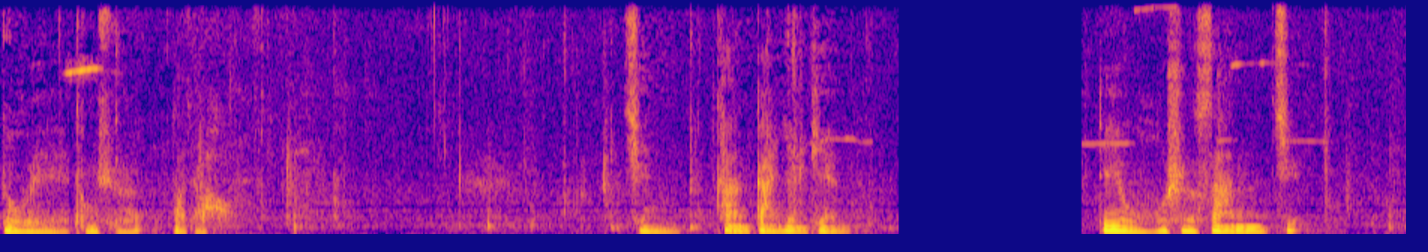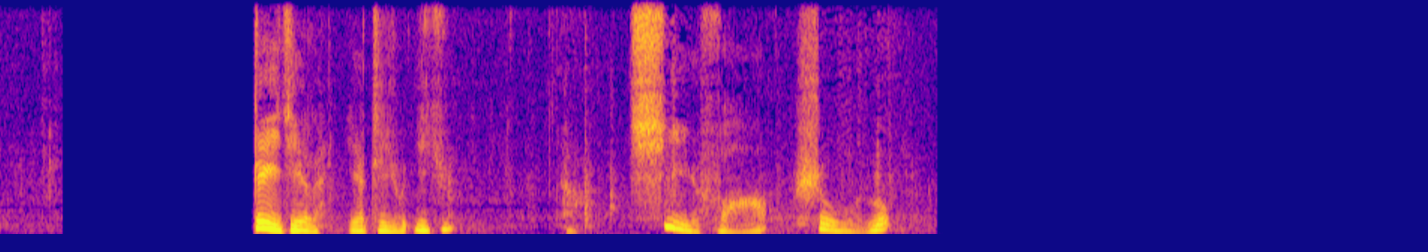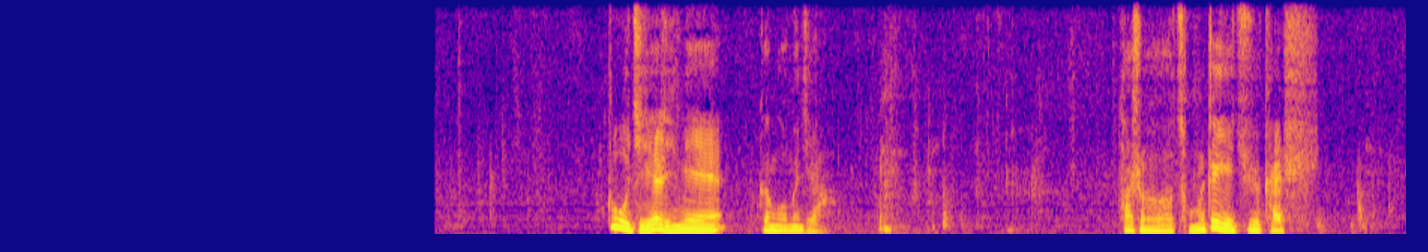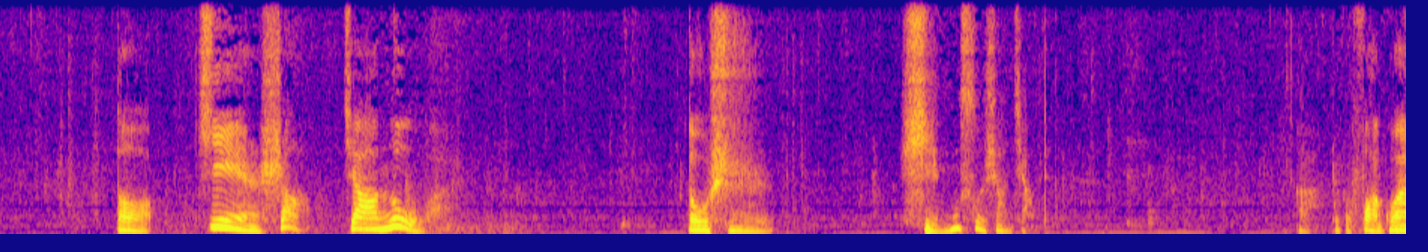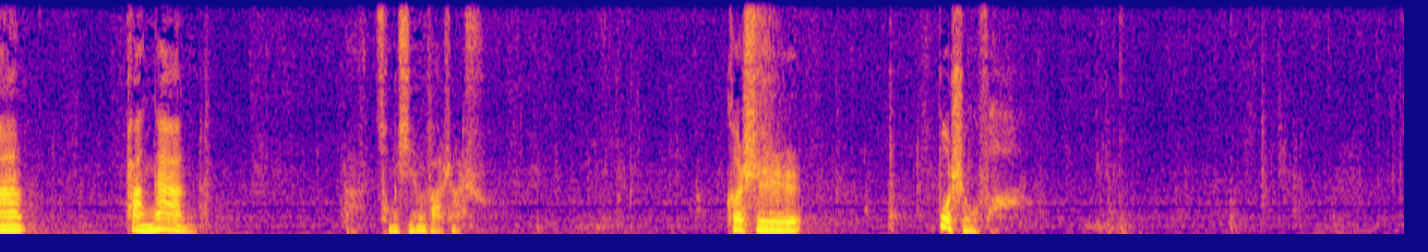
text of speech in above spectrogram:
诸位同学，大家好，请看《感应篇》第五十三节。这一节呢，也只有一句啊：“气法受落。”注解里面跟我们讲，他说从这一句开始，到见煞加怒啊，都是形式上讲的。啊，这个法官判案啊，从刑法上说。可是不守法，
